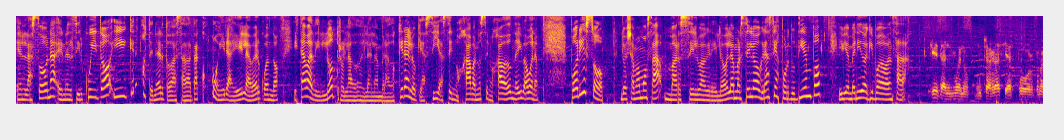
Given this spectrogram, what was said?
en la zona, en el circuito, y queremos tener toda esa data. ¿Cómo era él? A ver, cuando estaba del otro lado del alambrado, ¿qué era lo que hacía? ¿Se enojaba? ¿No se enojaba? ¿Dónde iba? Bueno, por eso lo llamamos a Marcelo Agrelo. Hola Marcelo, gracias por tu tiempo y bienvenido a Equipo de Avanzada. ¿Qué tal? Bueno, muchas gracias por, la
